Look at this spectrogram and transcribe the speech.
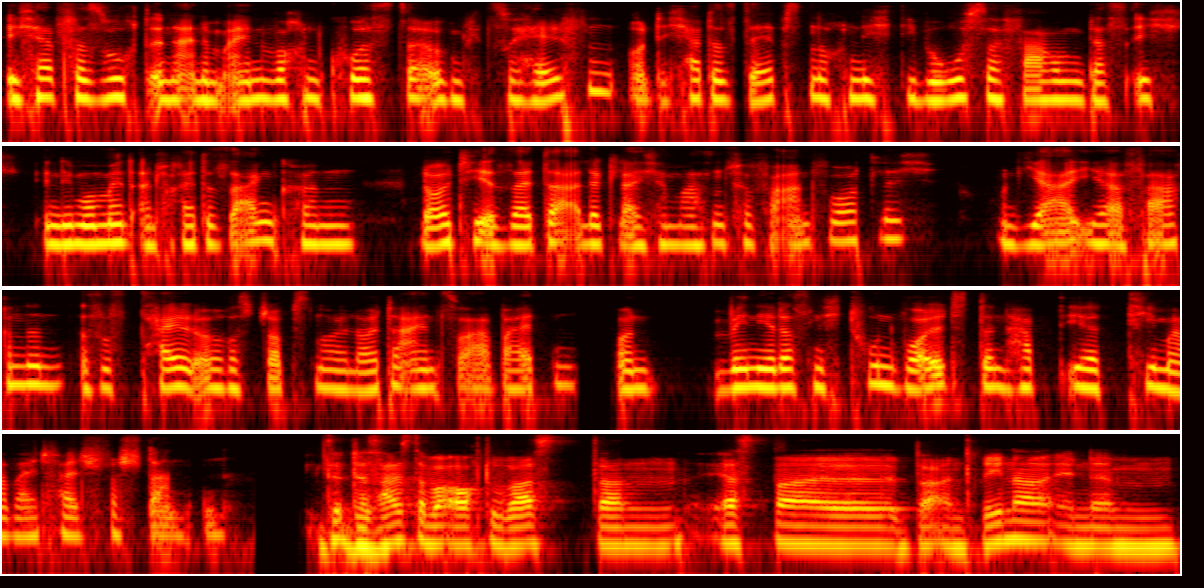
ich habe versucht, in einem Einwochenkurs da irgendwie zu helfen und ich hatte selbst noch nicht die Berufserfahrung, dass ich in dem Moment einfach hätte sagen können, Leute, ihr seid da alle gleichermaßen für verantwortlich. Und ja, ihr Erfahrenen, es ist Teil eures Jobs, neue Leute einzuarbeiten. Und wenn ihr das nicht tun wollt, dann habt ihr Teamarbeit falsch verstanden. Das heißt aber auch, du warst dann erstmal bei Andrena in einem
